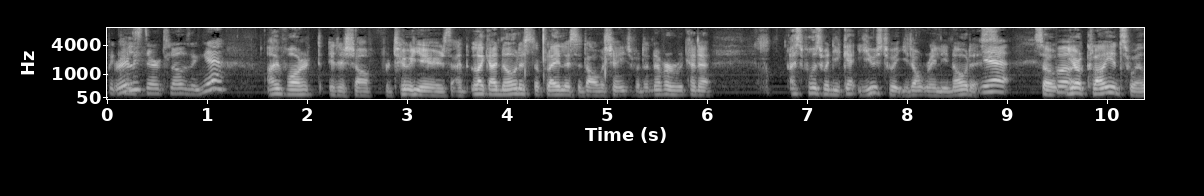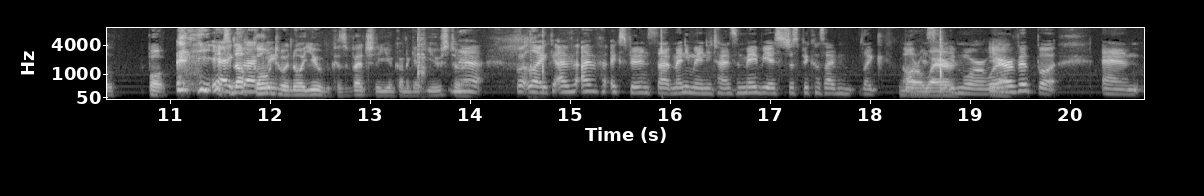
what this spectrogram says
because Really? they're closing. Yeah I've worked in a shop for two years, and like I noticed the playlist had always changed, but I never kind of. I suppose when you get used to it, you don't really notice. yeah So but- your clients will, but yeah it's not going to annoy you because eventually you're going to get used to yeah it. Yeah, but like I've, I've experienced that many many times and maybe it's just because i'm like More obviously aware, more aware yeah. of it but um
